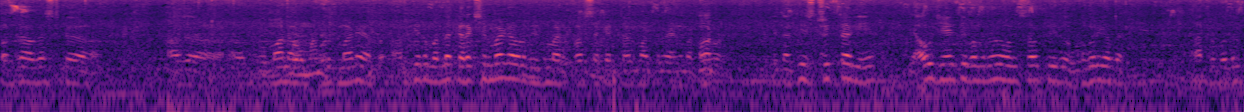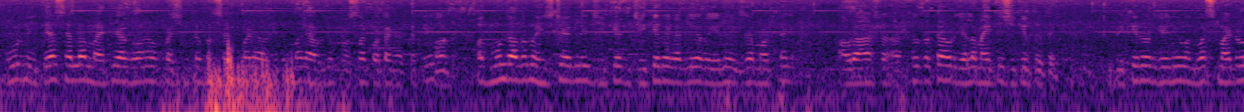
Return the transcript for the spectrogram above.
ಪಂದ್ರ ಆಗಸ್ಟ್ಗೆ ಅದು ಬಹುಮಾನ ಅವ್ರು ಮಾಡಿ ಅದಕ್ಕಿಂತ ಮೊದಲೇ ಕರೆಕ್ಷನ್ ಮಾಡಿ ಅವ್ರದ್ದು ಇದು ಮಾಡಿ. ಫಸ್ಟ್ ಸೆಕೆಂಡ್ ಥರ್ಡ್ ಮಾಡ್ತಾರೆ ಹೆಂಗೆ ಮಾಡ್ತಾರೆ ಇದು ಅತಿ ಸ್ಟ್ರಿಕ್ಟ್ ಆಗಿ ಯಾವ ಜಯಂತಿ ಬಂದ್ರೂ ಒಂದು ಸ್ವಲ್ಪ ಇದು ಹುಡುಗರಿಗೆ ಅದ ಅದ್ರ ಬದಲು ಪೂರ್ಣ ಇತಿಹಾಸ ಎಲ್ಲ ಮಾಹಿತಿ ಆಗುವ ಕ್ವಶನ್ ಪೇಪರ್ ಸೆಟ್ ಮಾಡಿ ಅವ್ರಿಗೆ ಇದು ಮಾಡಿ ಅವ್ರಿಗೆ ಪ್ರೋತ್ಸಾಹ ಕೊಟ್ಟಾಗ ಆಗ್ತೈತಿ. ಮತ್ತು ಮುಂದೆ ಅದನ್ನು ಹಿಸ್ಟ್ರಿ ಆಗಲಿ ಜಿ ಕೆ ಜಿ ಕೆದಾಗಲಿ ಅವ್ರು ಏನೋ ಎಕ್ಸಾಮ್ ಮಾಡ್ತಾರೆ ಅವ್ರು ಅಷ್ಟು ಅಷ್ಟರ ಅವ್ರಿಗೆಲ್ಲ ಮಾಹಿತಿ ಸಿಕ್ಕಿರ್ತೈತೆ. ಬೇಕಿರೋರ್ಗೆ ಹೇಳಿ ಒಂದು ವರ್ಷ ಮಾಡಿದ್ರು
